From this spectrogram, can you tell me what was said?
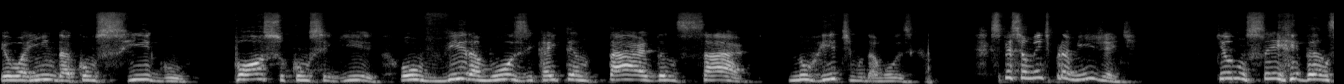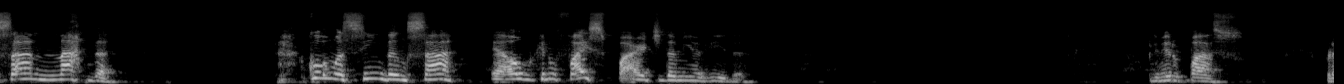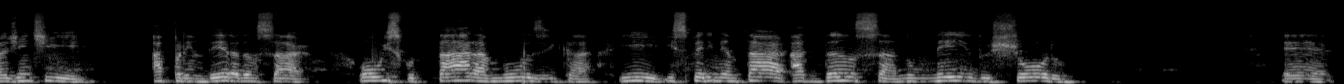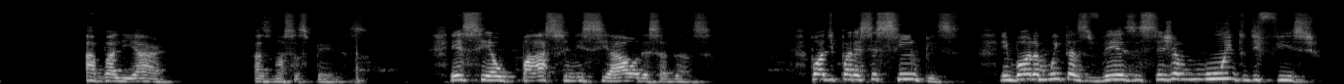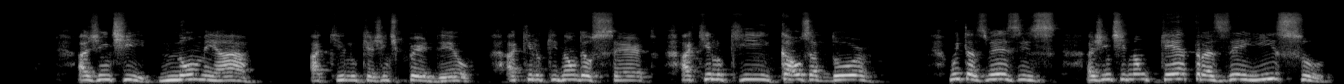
eu ainda consigo, posso conseguir ouvir a música e tentar dançar no ritmo da música. Especialmente para mim, gente, que eu não sei dançar nada. Como assim dançar é algo que não faz parte da minha vida. Primeiro passo para a gente aprender a dançar ou escutar a música e experimentar a dança no meio do choro é avaliar as nossas perdas. Esse é o passo inicial dessa dança pode parecer simples, embora muitas vezes seja muito difícil a gente nomear aquilo que a gente perdeu, aquilo que não deu certo, aquilo que causa dor. Muitas vezes a gente não quer trazer isso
